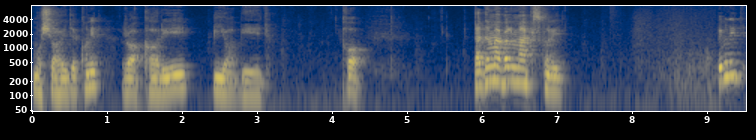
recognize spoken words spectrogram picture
مشاهده کنید. راکاری بیابید. خب قدم اول مکس کنید. ببینید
